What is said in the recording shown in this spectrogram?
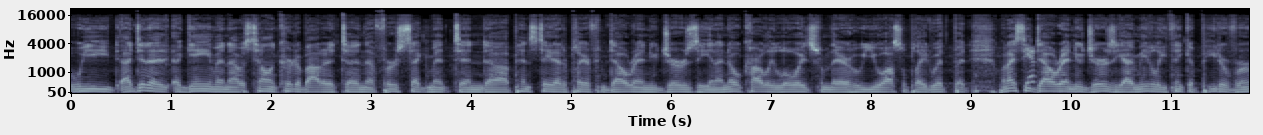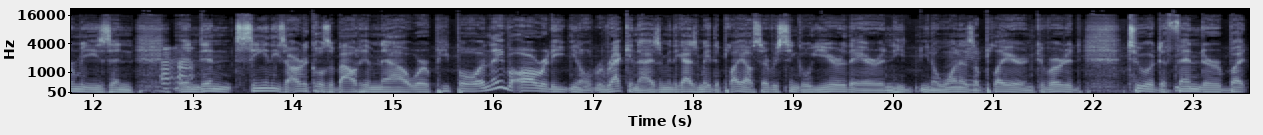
we I did a, a, game and I was telling Kurt about it in the first segment. And uh, Penn State had a player from Delran, New Jersey, and I know Carli Lloyd's from there, who you also played with. But when I see yep. Delran, New Jersey, I immediately think of Peter Vermes, and uh-huh. and then seeing these articles about him now, where people and they've already you know recognized. I mean, the guy's made the playoffs every single year there, and he you know won mm-hmm. as a mm-hmm. Player and converted to a defender, but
